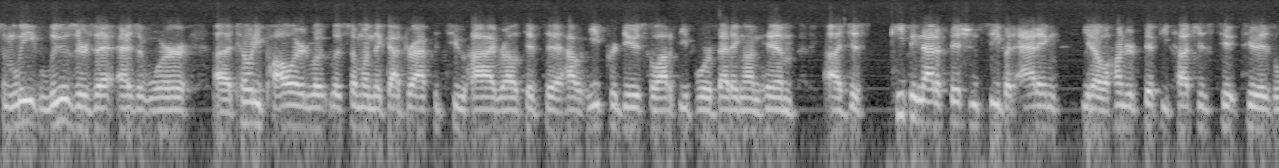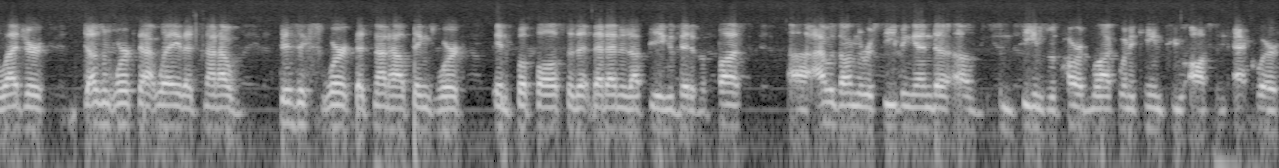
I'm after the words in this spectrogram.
some league losers, as it were. Uh, Tony Pollard was, was, someone that got drafted too high relative to how he produced. A lot of people were betting on him, uh, just keeping that efficiency, but adding, you know, 150 touches to, to his ledger doesn't work that way. That's not how physics work. That's not how things work in football. So that, that ended up being a bit of a bust. Uh, I was on the receiving end of some teams with hard luck when it came to Austin Ekeler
